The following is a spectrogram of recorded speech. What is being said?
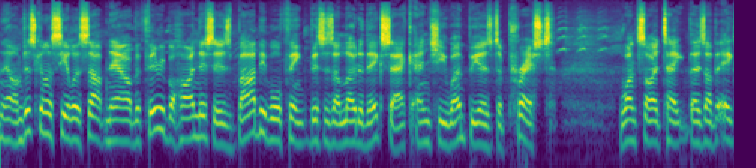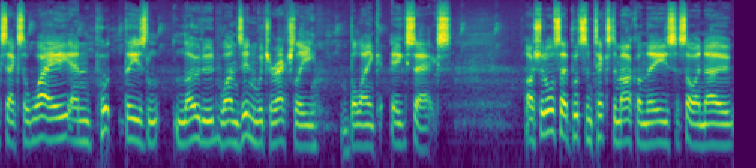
Now I'm just going to seal this up. Now the theory behind this is Barbie will think this is a loaded egg sac and she won't be as depressed once I take those other egg sacs away and put these loaded ones in which are actually blank egg sacs. I should also put some texture mark on these so I know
